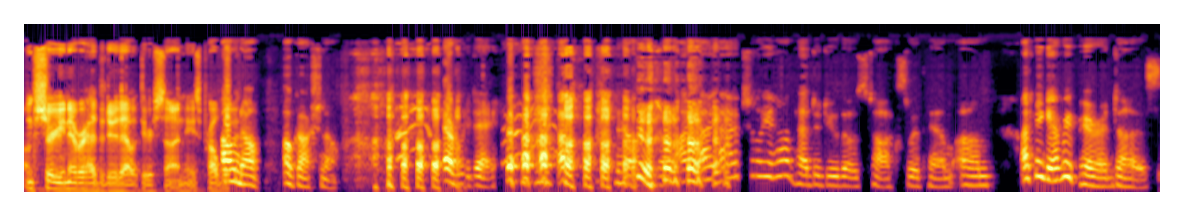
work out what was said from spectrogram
I'm sure you never had to do that with your son. He's probably Oh no. Oh gosh, no. Every day. no, no. I, I actually have had to do those talks with him. Um, I think every parent does,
